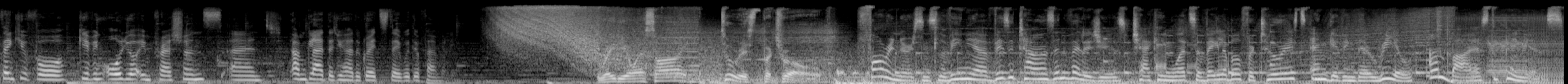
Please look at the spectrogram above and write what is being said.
Thank you for giving all your impressions, and I'm glad that you had a great stay with your family. Radio SI Tourist Patrol. Foreigners in Slovenia visit towns and villages, checking what's available for tourists and giving their real, unbiased opinions.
